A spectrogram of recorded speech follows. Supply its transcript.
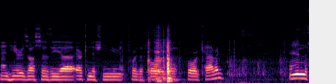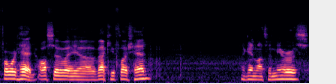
And here is also the uh, air conditioning unit for the forward, uh, forward cabin. And the forward head, also a uh, vacuum flush head. Again, lots of mirrors.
